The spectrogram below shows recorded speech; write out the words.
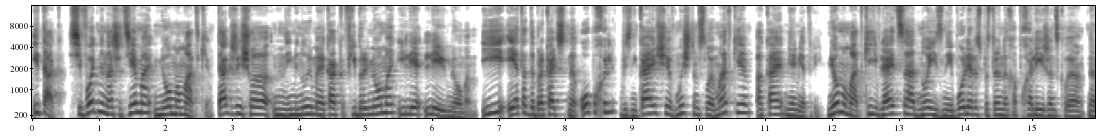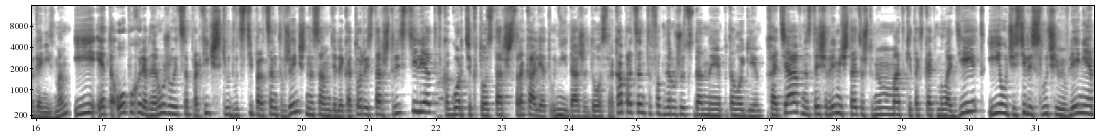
Итак, сегодня наша тема миома матки, также еще именуемая как фибромиома или леюмиома. И это доброкачественная опухоль, возникающая в мышечном слое матки, акая миометрий. Миома матки является одной из наиболее распространенных опухолей женского организма. И эта опухоль обнаруживается практически у 20% женщин, на самом деле, которые старше 30 лет. В когорте, кто старше 40 лет, у них даже до 40% обнаруживаются данные патологии. Хотя в настоящее время считается, что миома матки, так сказать, молодеет, молодеет, и участились случаи выявления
